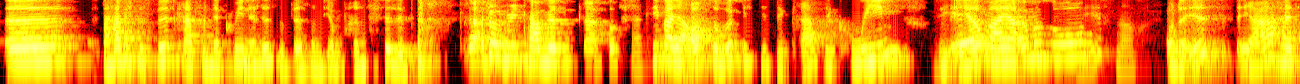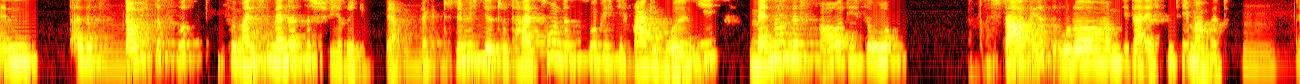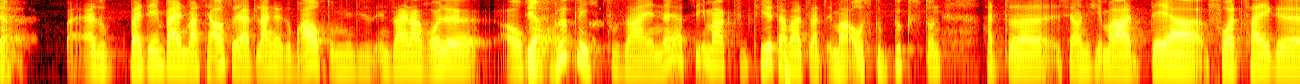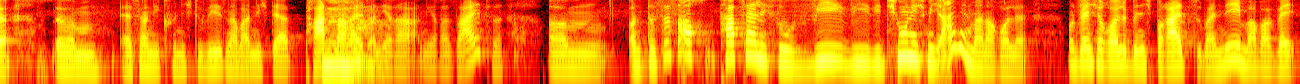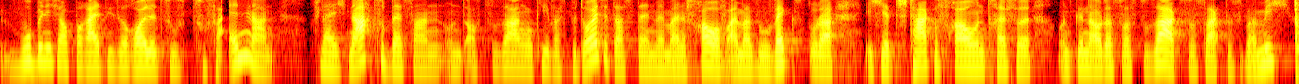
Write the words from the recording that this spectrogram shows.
Äh, da habe ich das Bild gerade von der Queen Elizabeth und ihrem Prinz Philipp. gerade irgendwie kam mir das gerade so. Okay. Sie war ja auch so wirklich diese krasse Queen. Sie und er war ja immer so. Sie ist noch. Oder ist, ja, halt in, also mhm. glaube ich, das wird, für manche Männer ist das schwierig. Ja, mhm. da stimme ich dir total zu. Und das ist wirklich die Frage, wollen die Männer eine Frau, die so stark ist, oder haben die da echt ein Thema mit? Mhm. Ja also bei den beiden war es ja auch so, er hat lange gebraucht, um in, dieses, in seiner Rolle auch ja. glücklich zu sein. Ne? Er hat sie immer akzeptiert, aber hat, hat immer ausgebüxt und hat, äh, ist ja auch nicht immer der Vorzeige, ähm, er ist ja nie König gewesen, aber nicht der Partner mhm. halt an ihrer, an ihrer Seite. Ähm, und das ist auch tatsächlich so, wie, wie, wie tune ich mich ein in meiner Rolle? Und welche Rolle bin ich bereit zu übernehmen? Aber wo bin ich auch bereit, diese Rolle zu, zu verändern? Vielleicht nachzubessern und auch zu sagen, okay, was bedeutet das denn, wenn meine Frau auf einmal so wächst oder ich jetzt starke Frauen treffe und genau das, was du sagst, was sagt das über mich?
